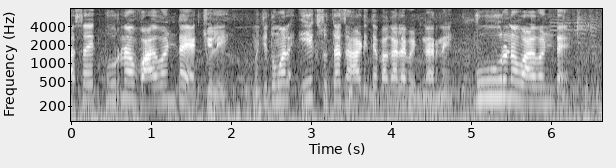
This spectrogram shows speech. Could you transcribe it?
असं एक पूर्ण वाळवंट आहे ॲक्च्युली म्हणजे तुम्हाला एक सुद्धा झाड इथे बघायला भेटणार नाही. पूर्ण वाळवंट आहे.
